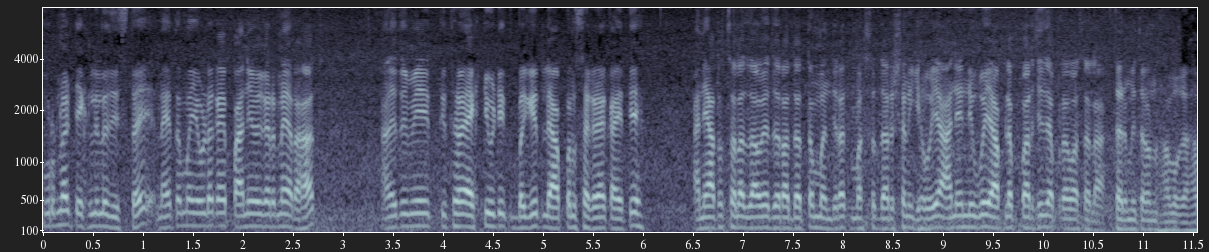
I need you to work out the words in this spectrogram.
पूर्ण टेकलेलं दिसतंय. नाही तर मग एवढं काही पाणी वगैरे नाही राहत. आणि तुम्ही तिथं ॲक्टिव्हिटी बघितल्या आपण सगळ्या काय ते. आणि आता चला जाऊया जरा दत्त मंदिरात मस्त दर्शन घेऊया आणि निघूया आपल्या परतीच्या प्रवासाला. तर मित्रांनो हा बघा हा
